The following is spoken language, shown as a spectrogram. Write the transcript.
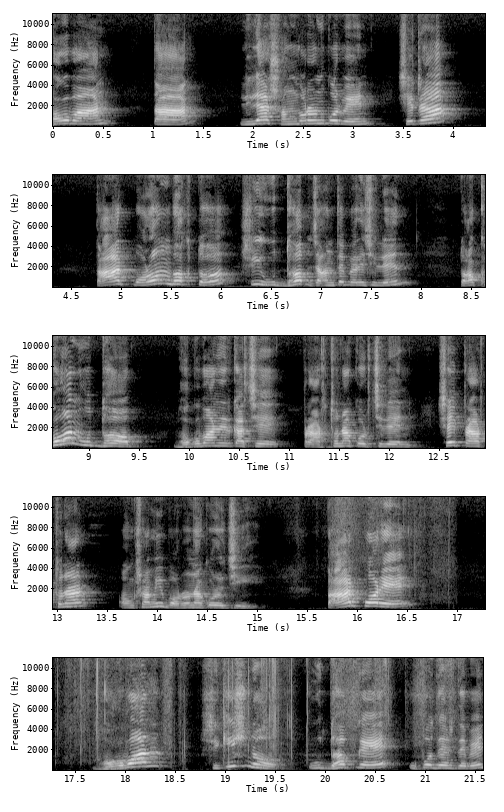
ভগবান তার লীলা সংবরণ করবেন, সেটা তার পরম ভক্ত শ্রী উদ্ধব জানতে পেরেছিলেন। তখন উদ্ধব ভগবানের কাছে প্রার্থনা করছিলেন সেই প্রার্থনার অংশ আমি বর্ণনা করেছি। তারপরে ভগবান শ্রীকৃষ্ণ উদ্ধবকে উপদেশ দেবেন,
